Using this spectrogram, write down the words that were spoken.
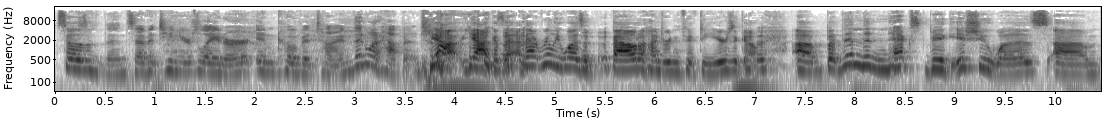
So, then 17 years later in COVID time, then what happened? Yeah, yeah, because that, that, really was about 150 years ago. Uh, but then the next big issue was, um,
